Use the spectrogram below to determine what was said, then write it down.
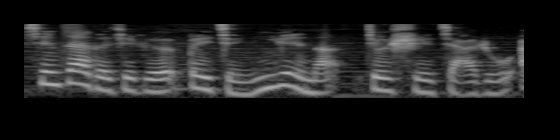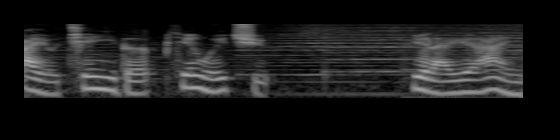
现在的这个背景音乐呢，就是《假如爱有天意》的片尾曲，《越来越爱你》。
